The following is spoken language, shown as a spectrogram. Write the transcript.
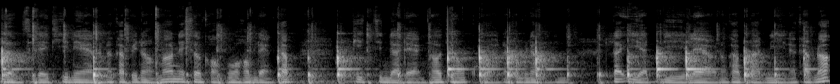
เริ่มสิได้ทีแน่แล้วนะครับพี่น้องเนาะในส่วนของหัวหอมแดงกับพริกจินดาแดงเขาที่ห้องครัวนะครับพี่น้องละเอียดดีแล้วนะครับบาดนี้นะครับเนาะ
